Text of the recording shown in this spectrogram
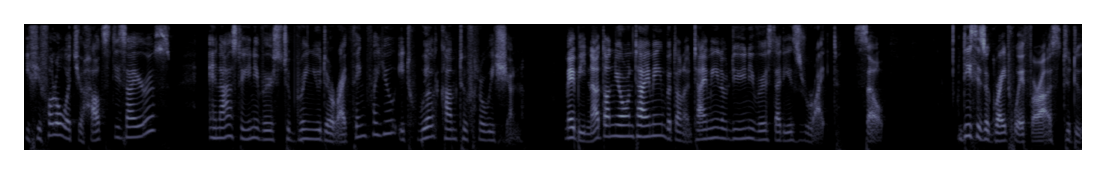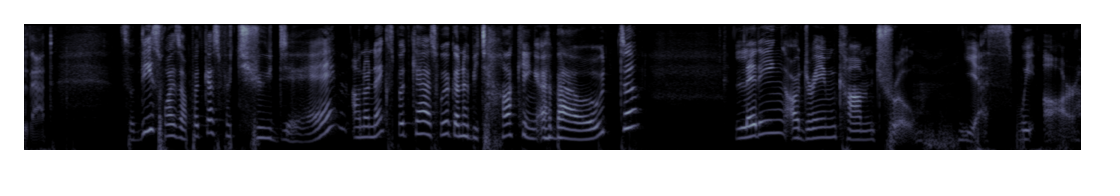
if you follow what your heart desires and ask the universe to bring you the right thing for you, it will come to fruition. Maybe not on your own timing, but on a timing of the universe that is right. So, this is a great way for us to do that. So, this was our podcast for today. On our next podcast, we're going to be talking about letting our dream come true. Yes, we are.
